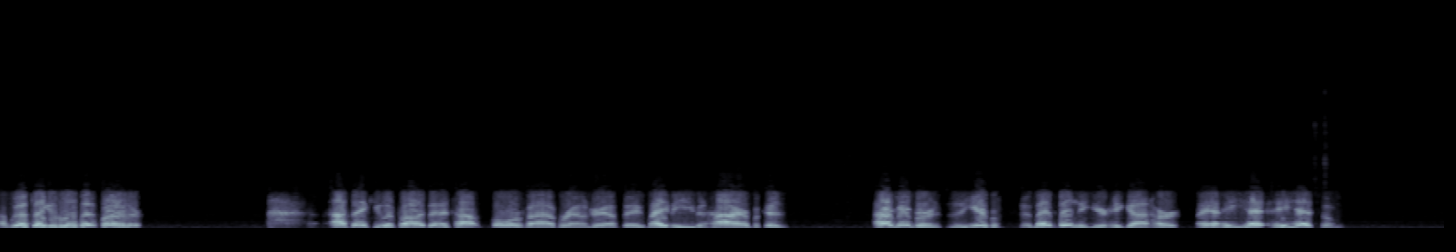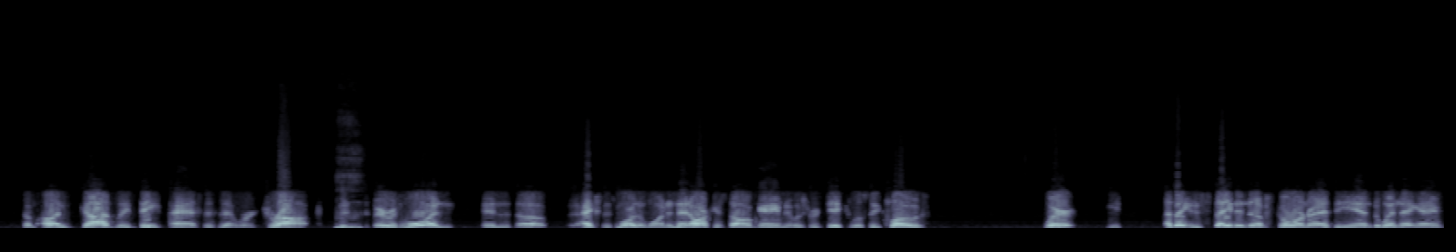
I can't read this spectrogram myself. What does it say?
I'm going to take it a little bit further. I think he would probably been a top four or five round draft pick, maybe even higher, because I remember the year it may have been the year he got hurt. Man, he had he had some some ungodly deep passes that were dropped. There was one in the actually, it's more than one in that Arkansas game that was ridiculously close, where he, I think the state ended up scoring right at the end to win that game,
